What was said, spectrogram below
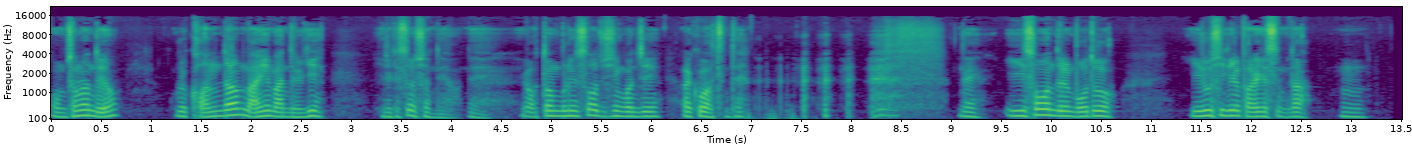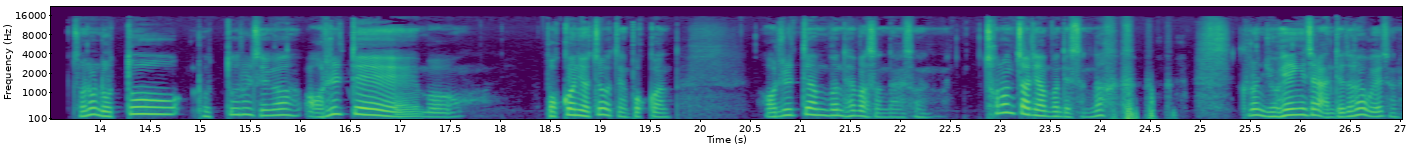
엄청난데요? 우리 건담 많이 만들기 이렇게 써주셨네요. 네 어떤 분이 써주신 건지 알 것 같은데. 네 이 소원들 모두 이루시길 바라겠습니다. 음, 저는 로또, 로또를 제가 어릴 때 뭐, 복권이었죠? 그때 복권. 어릴 때 한번 해봤었나? 그래서 천 원짜리 한번 됐었나? 그런 유행이 잘 안 되더라고요, 저는.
